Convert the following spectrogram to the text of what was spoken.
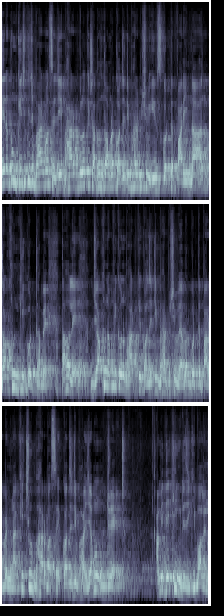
এইরকম কিছু কিছু ভার্ব আছে, যে ভার্বগুলোকে সাধারণত আমরা পজিটিভ ভার্ব হিসেবে ইউজ করতে পারি না, তখন কি করতে হবে? তাহলে, যখন আপনি কোনো ভার্বকে পজিটিভ ভার্ব হিসেবে ব্যবহার করতে পারবেন না, কিছু ভার্ব আছে পজিটিভ হয়, যেমন ডিরেক্ট আমি দেখি ইংরেজি কি, বলেন।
